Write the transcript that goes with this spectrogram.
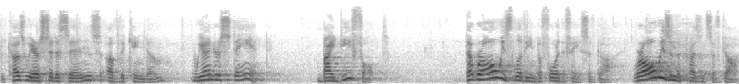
because we are citizens of the kingdom, we understand by default that we're always living before the face of God. We're always in the presence of God.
